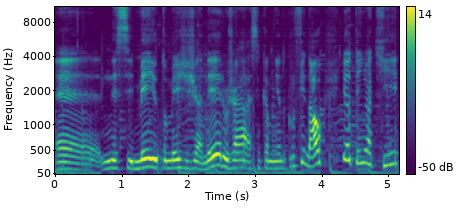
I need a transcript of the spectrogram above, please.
é, nesse meio do mês de janeiro, já se encaminhando para o final. E eu tenho aqui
